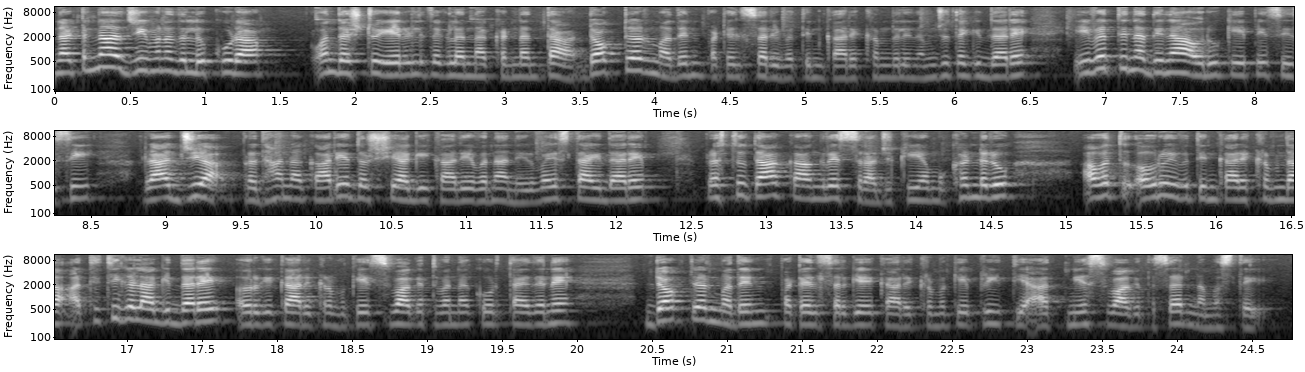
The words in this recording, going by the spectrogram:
ನಟನಾ ಜೀವನದಲ್ಲೂ ಕೂಡ ಒಂದಷ್ಟು ಏರಿಳಿತಗಳನ್ನು ಕಂಡಂಥ ಡಾಕ್ಟರ್ ಮದನ್ ಪಟೇಲ್ ಸರ್ ಇವತ್ತಿನ ಕಾರ್ಯಕ್ರಮದಲ್ಲಿ ನಮ್ಮ ಜೊತೆಗಿದ್ದಾರೆ. ಇವತ್ತಿನ ದಿನ ಅವರು ಕೆ ಪಿ ಸಿ ಸಿ ರಾಜ್ಯ ಪ್ರಧಾನ ಕಾರ್ಯದರ್ಶಿಯಾಗಿ ಕಾರ್ಯವನ್ನು ನಿರ್ವಹಿಸ್ತಾ ಇದ್ದಾರೆ. ಪ್ರಸ್ತುತ ಕಾಂಗ್ರೆಸ್ ರಾಜಕೀಯ ಮುಖಂಡರು ಅವತ್ತು ಅವರು ಇವತ್ತಿನ ಕಾರ್ಯಕ್ರಮದ ಅತಿಥಿಗಳಾಗಿದ್ದಾರೆ. ಅವರಿಗೆ ಕಾರ್ಯಕ್ರಮಕ್ಕೆ ಸ್ವಾಗತವನ್ನು ಕೋರ್ತಾ ಇದ್ದೇನೆ. ಡಾಕ್ಟರ್ ಮದನ್ ಪಟೇಲ್ ಸರ್ಗೆ ಕಾರ್ಯಕ್ರಮಕ್ಕೆ ಪ್ರೀತಿಯ ಆತ್ಮೀಯ ಸ್ವಾಗತ ಸರ್. ನಮಸ್ತೆ.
